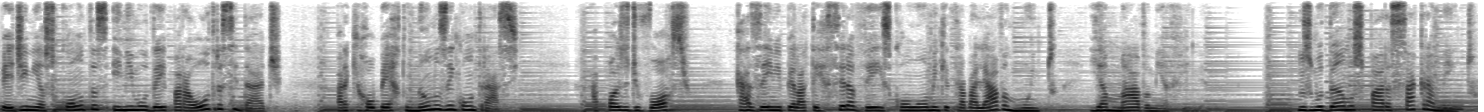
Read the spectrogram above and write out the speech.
pedi minhas contas e me mudei para outra cidade, para que Roberto não nos encontrasse. Após o divórcio, casei-me pela terceira vez com um homem que trabalhava muito e amava minha filha. Nos mudamos para Sacramento,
